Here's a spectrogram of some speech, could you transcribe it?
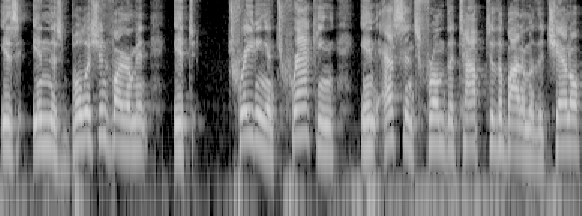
is in this bullish environment, it trading and tracking in essence from the top to the bottom of the channel.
